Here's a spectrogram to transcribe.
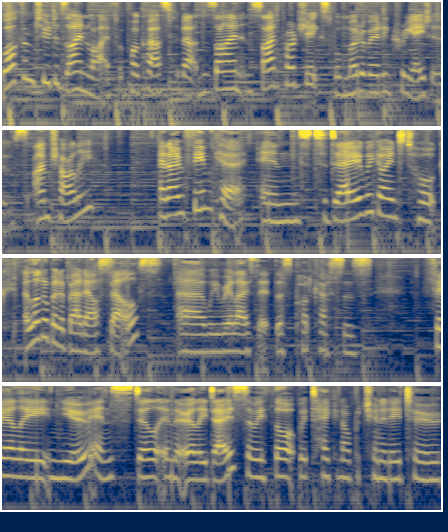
Welcome to Design Life, a podcast about design and side projects for motivated creatives. I'm Charlie. And I'm Femke, and today we're going to talk a little bit about ourselves. Uh, we realise that this podcast is fairly new and still in the early days, so we thought we'd take an opportunity to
